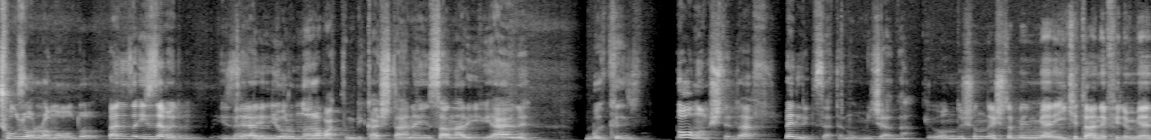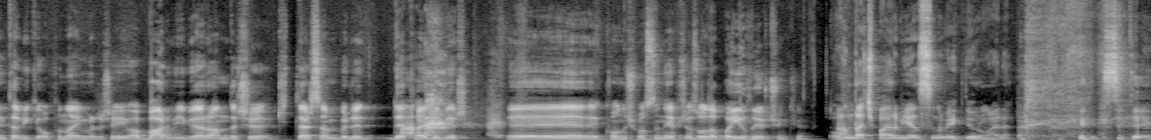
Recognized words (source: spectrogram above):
Çok zorlama oldu. Ben de izlemedim. İzleyen Ben de- yorumlara baktım birkaç tane. İnsanlar yani bıkı olmamış dediler. Belliydi zaten olmayacağı da. Onun dışında işte benim yani iki tane film yani tabii ki Oppenheimer şeyi Barbie bir ara andaçı kitlersem böyle detaylı bir eee, konuşmasını yapacağız. O da bayılıyor çünkü. O Andaç Barbie yazısını bekliyorum hala. siteye.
